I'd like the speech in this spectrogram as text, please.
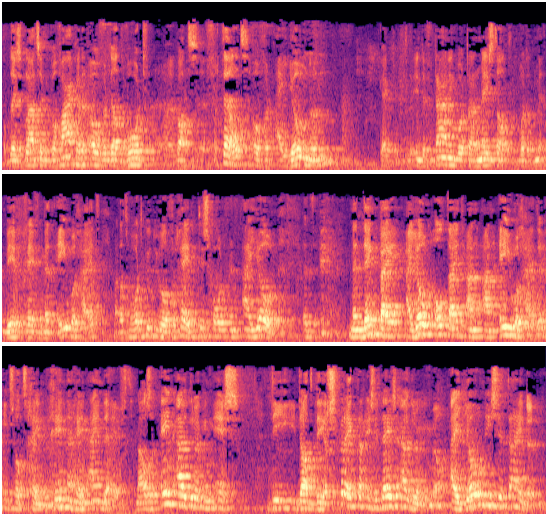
op deze plaats heb ik wel vaker over dat woord eh, wat vertelt, over Ionen. Kijk, in de vertaling wordt dan meestal wordt het weergegeven met eeuwigheid. Maar dat woord kunt u wel vergeten. Het is gewoon een aion. Het, men denkt bij aion altijd aan, aan eeuwigheid. Iets wat geen begin en geen einde heeft. Maar als er één uitdrukking is die dat weerspreekt, dan is het deze uitdrukking wel. Ionische tijden.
